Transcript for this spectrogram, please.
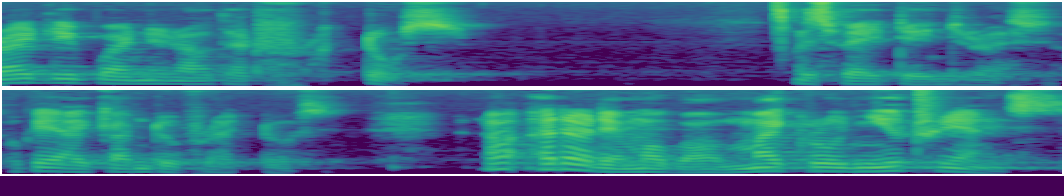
rightly pointed out that fructose is very dangerous okay i come to fructose now other than about micronutrients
